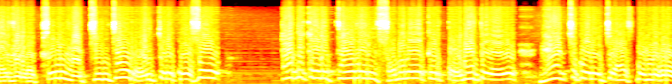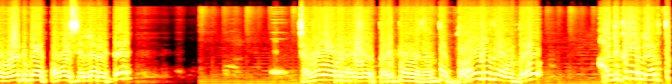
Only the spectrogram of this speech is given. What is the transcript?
పది లక్షలు వెచ్చించి రైతుల కోసం తూటికాడ తీయమని సమన్వయకర్త అడిగితే ఈడ్చుకొని వచ్చి హాస్పిటల్ దగ్గర రోడ్డు మీద పడేసి వెళ్ళారంటే చంద్రబాబు నాయుడు గారి పరిపాలన ఎంత దారుణంగా ఉందో అధికారులు ఎంత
